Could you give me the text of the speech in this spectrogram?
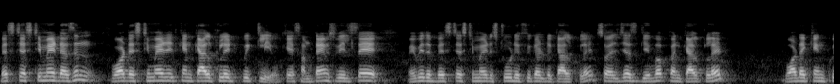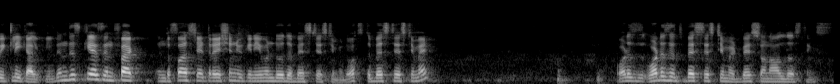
best estimate doesn't what estimate it can calculate quickly okay sometimes we'll say maybe the best estimate is too difficult to calculate so i'll just give up and calculate what i can quickly calculate. In this case in fact in the first iteration you can even do the best estimate. What's the best estimate? What is what is its best estimate based on all those things?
